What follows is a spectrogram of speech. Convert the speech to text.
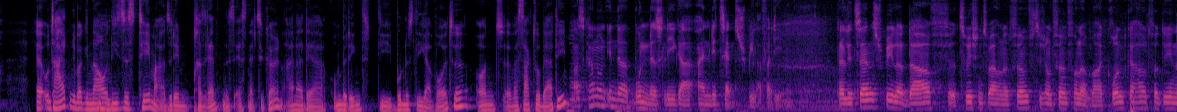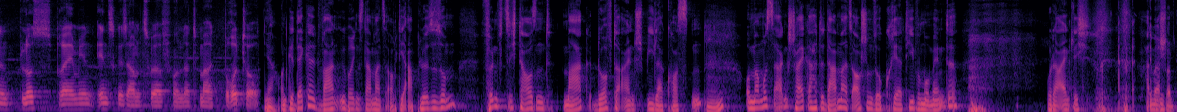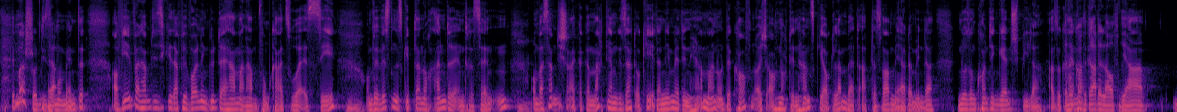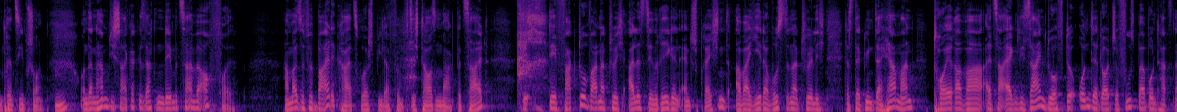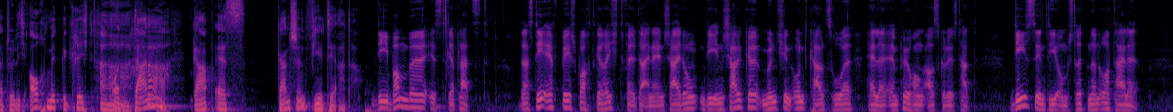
äh, unterhalten über genau dieses Thema, also dem Präsidenten des 1. FC Köln, einer, der unbedingt die Bundesliga wollte. Und äh, was sagt Huberti? Was kann nun in der Bundesliga ein Lizenzspieler verdienen? Der Lizenzspieler darf zwischen 250 und 500 Mark Grundgehalt verdienen, plus Prämien insgesamt 1200 Mark brutto. Ja, und gedeckelt waren übrigens damals auch die Ablösesummen. 50.000 Mark durfte ein Spieler kosten. Und man muss sagen, Schalke hatte damals auch schon so kreative Momente. Oder eigentlich immer schon. Immer schon diese Momente. Auf jeden Fall haben die sich gedacht, wir wollen den Günther Hermann haben vom Karlsruher SC. Und wir wissen, es gibt da noch andere Interessenten. Und was haben die Schalker gemacht? Die haben gesagt, okay, dann nehmen wir den Hermann und wir kaufen euch auch noch den Hans-Georg Lambert ab. Das war mehr oder minder nur so ein Kontingentspieler. Also der konnte gerade laufen. Ja, im Prinzip schon. Und dann haben die Schalker gesagt, den bezahlen wir auch voll. Haben also für beide Karlsruher Spieler 50.000 Mark bezahlt. De, de facto war natürlich alles den Regeln entsprechend, aber jeder wusste natürlich, dass der Günther Hermann teurer war, als er eigentlich sein durfte. Und der Deutsche Fußballbund hat es natürlich auch mitgekriegt. Und dann gab es ganz schön viel Theater. Die Bombe ist geplatzt. Das DFB-Sportgericht fällte eine Entscheidung, die in Schalke, München und Karlsruhe helle Empörung ausgelöst hat. Dies sind die umstrittenen Urteile.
